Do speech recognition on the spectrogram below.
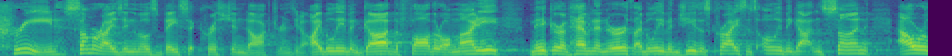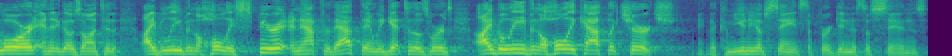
creed summarizing the most basic Christian doctrines. You know, I believe in God the Father Almighty, maker of heaven and earth. I believe in Jesus Christ, his only begotten Son, our Lord. And then it goes on to, I believe in the Holy Spirit. And after that, then we get to those words, I believe in the Holy Catholic Church, the communion of saints, the forgiveness of sins,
